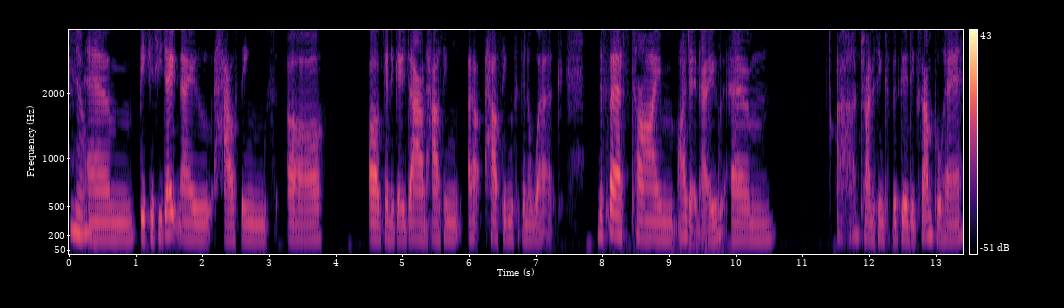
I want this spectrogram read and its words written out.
Yeah. um, because you don't know how things are are going to go down, how thing uh, how things are going to work. The first time, I don't know. Um, ah, I'm trying to think of a good example here.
